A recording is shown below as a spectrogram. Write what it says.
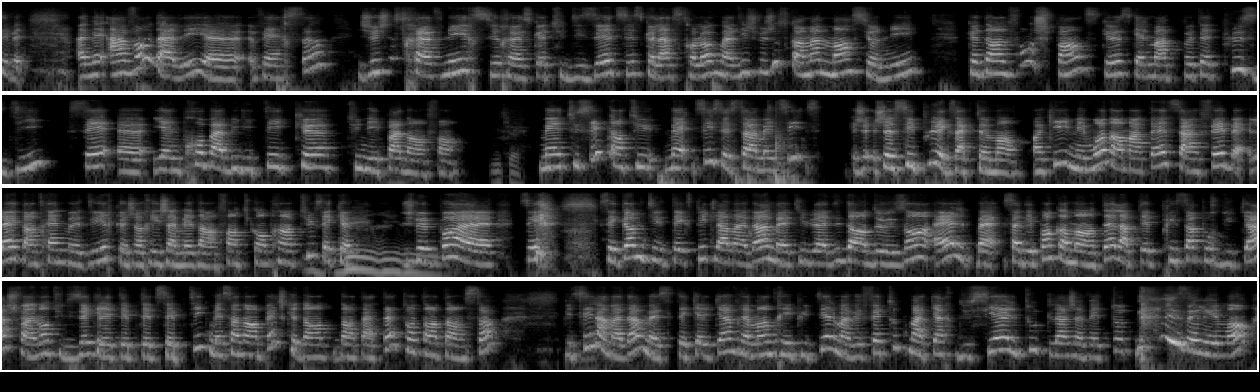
Mais avant d'aller euh, vers ça, je veux juste revenir sur euh, ce que tu disais, tu sais, ce que l'astrologue m'a dit. Je veux juste quand même mentionner que dans le fond, je pense que ce qu'elle m'a peut-être plus dit, c'est euh, il y a une probabilité que tu n'aies pas d'enfant. Mais tu sais, quand tu. Mais tu sais, c'est ça. Mais tu sais, je ne sais plus exactement, OK? Mais moi, dans ma tête, ça a fait, ben, là, elle est en train de me dire que j'aurai jamais d'enfant. Tu comprends-tu? Fait que je veux pas, euh, c'est comme tu t'expliques la madame, ben, tu lui as dit dans deux ans, elle, ben, ça dépend comment elle a peut-être pris ça pour du cash. Enfin, non, tu disais qu'elle était peut-être sceptique, mais ça n'empêche que dans, dans ta tête, toi, tu entends ça. Puis, tu sais, la madame, ben, c'était quelqu'un vraiment de réputé. Elle m'avait fait toute ma carte du ciel, toute, là, j'avais tous les éléments.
